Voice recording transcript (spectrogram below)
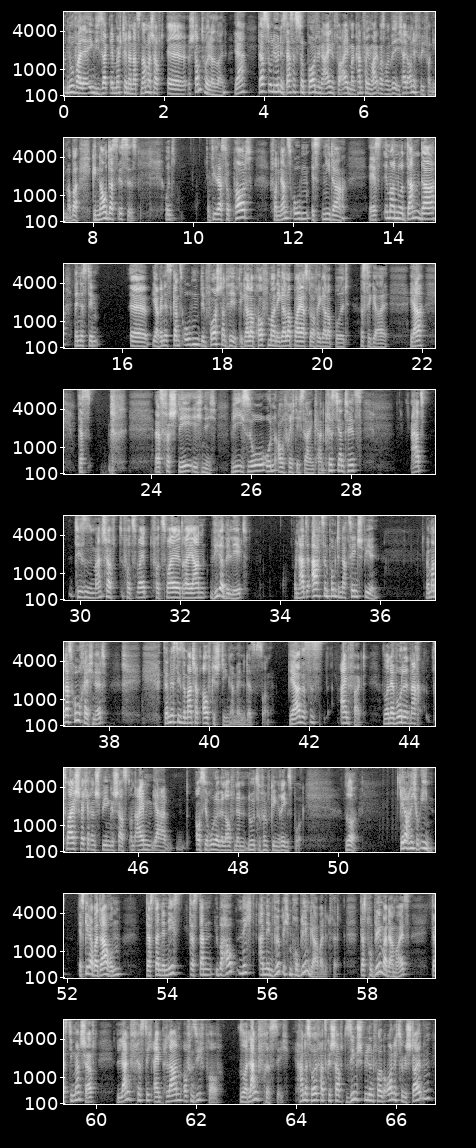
nur weil er irgendwie sagt, er möchte in der Nationalmannschaft äh, Stammtorhüter sein. Ja, das ist Uli Hoeneß, das ist Support für den eigenen Verein. Man kann von ihm halten, was man will. Ich halte auch nicht viel von ihm, aber genau das ist es. Und dieser Support von ganz oben ist nie da. Er ist immer nur dann da, wenn es dem äh, ja, wenn es ganz oben dem Vorstand hilft, egal ob Hoffmann, egal ob Bayersdorf, egal ob Bult, das ist egal. Ja, das, das verstehe ich nicht, wie ich so unaufrichtig sein kann. Christian Titz hat diese Mannschaft vor zwei, vor zwei, drei Jahren wiederbelebt und hatte 18 Punkte nach 10 Spielen. Wenn man das hochrechnet, dann ist diese Mannschaft aufgestiegen am Ende der Saison. Ja, das ist ein Fakt. So, und er wurde nach zwei schwächeren Spielen geschasst und einem, ja, aus der Ruder gelaufenen 0 zu 5 gegen Regensburg. So. Geht auch nicht um ihn. Es geht aber darum, dass dann der nächste, dass dann überhaupt nicht an den wirklichen Problemen gearbeitet wird. Das Problem war damals, dass die Mannschaft langfristig einen Plan offensiv braucht. So langfristig. Hannes Wolf hat es geschafft, sieben Spiele in Folge ordentlich zu gestalten.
